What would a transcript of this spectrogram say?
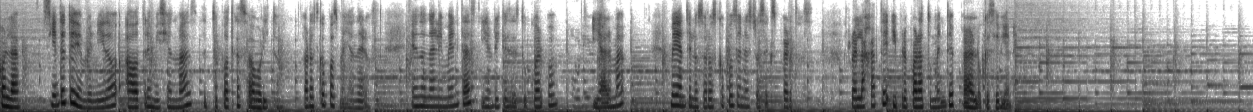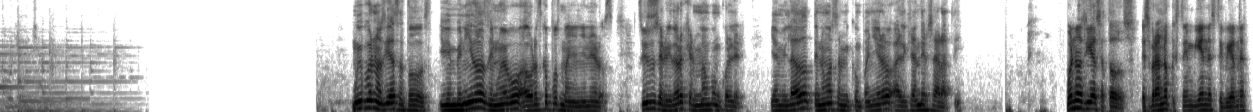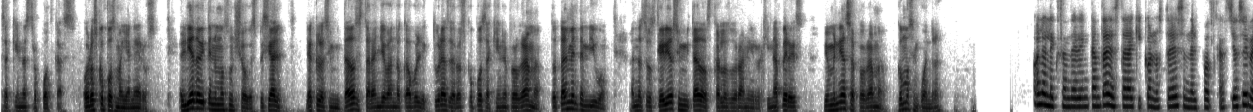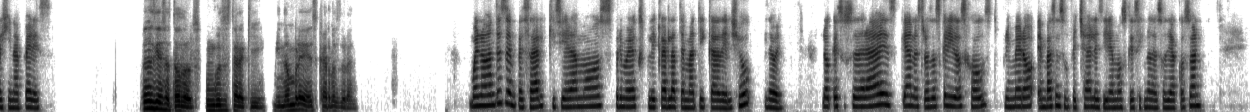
Hola, siéntete bienvenido a otra emisión más de tu podcast favorito, Horóscopos Mañaneros, en donde alimentas y enriqueces tu cuerpo y alma mediante los horóscopos de nuestros expertos. Relájate y prepara tu mente para lo que se viene. Muy buenos días a todos y bienvenidos de nuevo a Horóscopos Mañaneros. Soy su servidor Germán Boncoller y a mi lado tenemos a mi compañero Alexander Zarati. Buenos días a todos. Esperando que estén bien este viernes aquí en nuestro podcast, Horóscopos Mañaneros. El día de hoy tenemos un show especial, ya que los invitados estarán llevando a cabo lecturas de horóscopos aquí en el programa, totalmente en vivo. A nuestros queridos invitados Carlos Durán y Regina Pérez, bienvenidos al programa. ¿Cómo se encuentran? Hola Alexander, encantada de estar aquí con ustedes en el podcast. Yo soy Regina Pérez. Buenos días a todos, un gusto estar aquí. Mi nombre es Carlos Durán. Bueno, antes de empezar, quisiéramos primero explicar la temática del show de hoy. Lo que sucederá es que a nuestros dos queridos hosts, primero, en base a su fecha, les diremos qué signo de zodiaco son.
